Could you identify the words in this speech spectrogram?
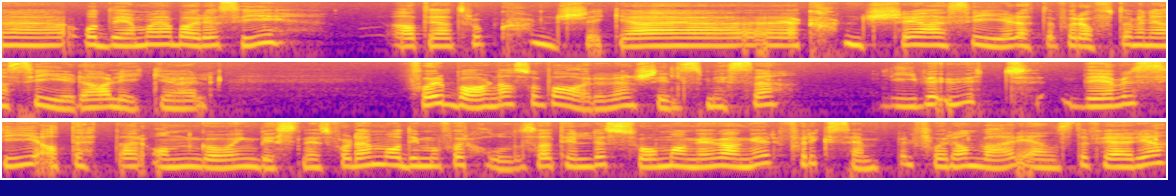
eh, Og det må jeg bare si. At jeg tror kanskje ikke jeg, jeg Kanskje jeg sier dette for ofte, men jeg sier det allikevel. For barna så varer en skilsmisse livet ut. Det vil si at dette er ongoing business for dem, og de må forholde seg til det så mange ganger, f.eks. For foran hver eneste ferie.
